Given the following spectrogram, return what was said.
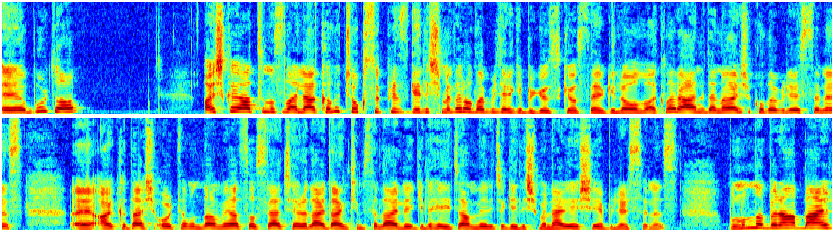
E, burada aşk hayatınızla alakalı çok sürpriz gelişmeler olabilir gibi gözüküyor sevgili oğlaklar. Aniden aşık olabilirsiniz. E, arkadaş ortamından veya sosyal çevrelerden kimselerle ilgili heyecan verici gelişmeler yaşayabilirsiniz. Bununla beraber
